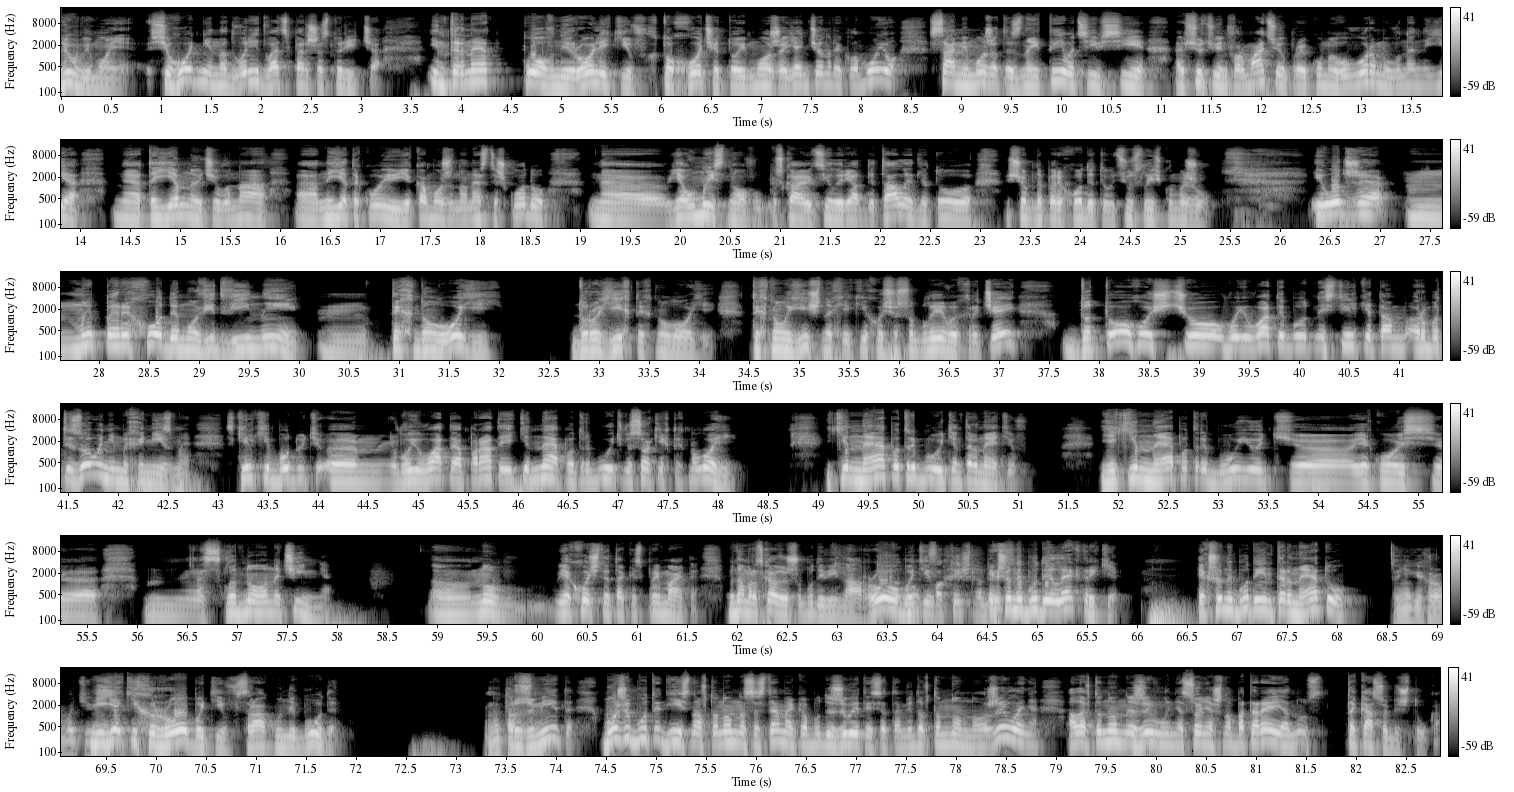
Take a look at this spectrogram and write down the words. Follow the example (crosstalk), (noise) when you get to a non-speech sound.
любі мої, сьогодні на дворі 21 сторіччя. Інтернет повний роликів. Хто хоче, той може. Я нічого не рекламую. Самі можете знайти оці всі е, всю цю інформацію, про яку ми говоримо. Вона не є е, таємною, чи вона е, не є такою, яка може нанести шкоду. Я умисно впускаю цілий ряд деталей для того, щоб не переходити у цю слизьку межу. І отже, ми переходимо від війни технологій, дорогих технологій, технологічних якихось особливих речей. До того, що воювати будуть не стільки там роботизовані механізми, скільки будуть ем, воювати апарати, які не потребують високих технологій, які не потребують інтернетів, які не потребують е, якогось е, складного начиння. Е, ну, як хочете, так і сприймайте. Бо нам розказують, що буде війна роботів. Ну, фактично, якщо не буде електрики, якщо не буде інтернету, то ніяких роботів. ніяких роботів в сраку не буде. Ну, так. Розумієте? Може бути дійсно автономна система, яка буде живитися там від автономного живлення, але автономне живлення, сонячна батарея ну, така собі штука.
